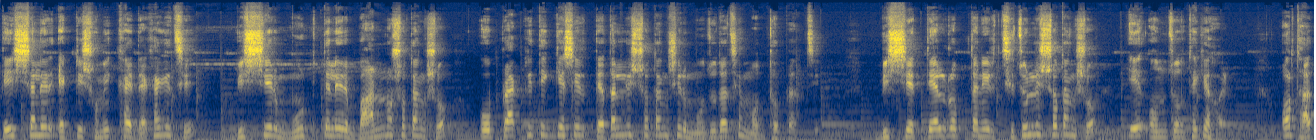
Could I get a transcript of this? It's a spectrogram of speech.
তেইশ সালের একটি সমীক্ষায় দেখা গেছে, বিশ্বের মোট তেলের বান্ন শতাংশ ও প্রাকৃতিক গ্যাসের তেতাল্লিশ শতাংশের মজুদ আছে মধ্যপ্রাচ্যে। বিশ্বে তেল রপ্তানির ছেচল্লিশ শতাংশ এ অঞ্চল থেকে হয়। অর্থাৎ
